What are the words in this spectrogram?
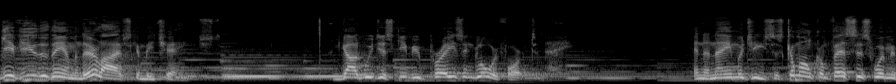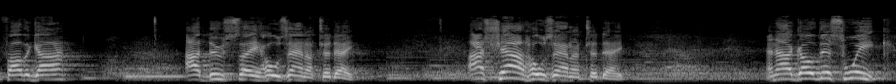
give you to them and their lives can be changed. And God, we just give you praise and glory for it today. In the name of Jesus. Come on, confess this with me. Father God, I do say Hosanna today. I shout Hosanna today. And I go this week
